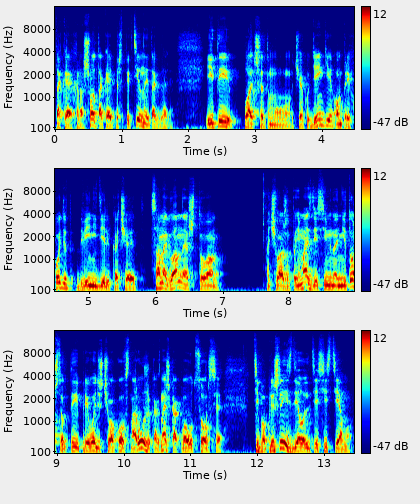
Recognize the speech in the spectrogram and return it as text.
такая хорошо, такая перспективная и так далее. И ты платишь этому человеку деньги, он приходит, две недели качает. Самое главное, что очень важно понимать, здесь именно не то, что ты приводишь чуваков снаружи, как знаешь, как в аутсорсе. Типа пришли и сделали тебе систему.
